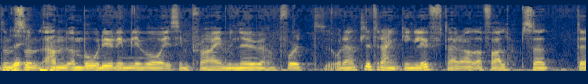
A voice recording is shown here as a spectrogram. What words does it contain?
de, som, han, han, borde ju rimligen vara i sin prime nu. Han får ett ordentligt rankinglyft här i alla fall. Så att eh,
